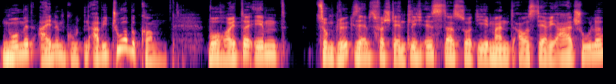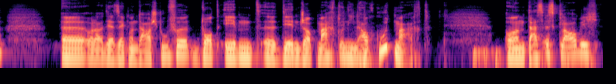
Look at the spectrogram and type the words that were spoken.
nur mit einem guten Abitur bekommen. Wo heute eben zum Glück selbstverständlich ist, dass dort jemand aus der Realschule äh, oder der Sekundarstufe dort eben äh, den Job macht und ihn auch gut macht. Und das ist, glaube ich,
